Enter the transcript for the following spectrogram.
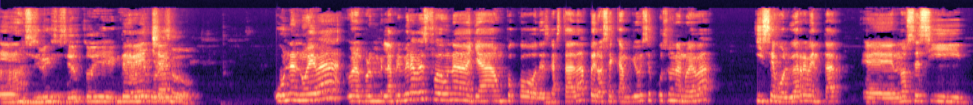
ah, sí, sí, cierto. Oye, derecha. Una nueva, bueno, la primera vez fue una ya un poco desgastada, pero se cambió y se puso una nueva y se volvió a reventar. Eh, no sé si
